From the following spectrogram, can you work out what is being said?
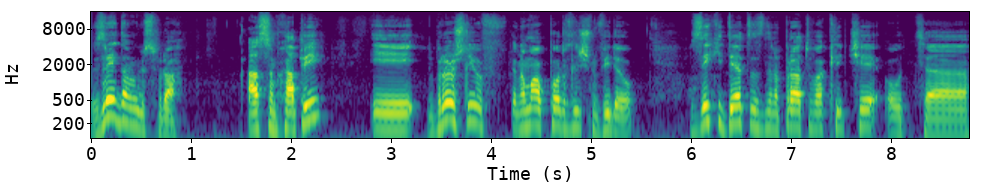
Здравейте, дами и господа! Аз съм Хапи и добре дошли в едно малко по-различно видео. Взех идеята за да направя това клипче от а,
